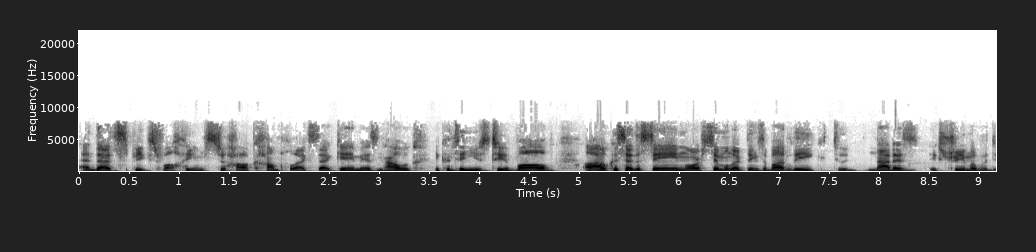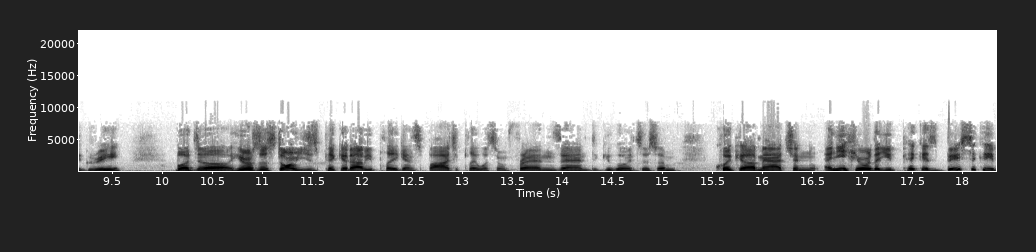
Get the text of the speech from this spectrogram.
and that speaks volumes to how complex that game is and how it continues to evolve. Uh, I could say the same or similar things about League to not as extreme of a degree. But uh, Heroes of the Storm, you just pick it up, you play against bots, you play with some friends, and you go into some quick uh, match. And any hero that you pick is basically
